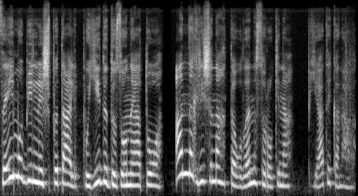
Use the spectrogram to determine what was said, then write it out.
цей мобільний шпиталь поїде до зони АТО. Анна Грішина та Олена Сорокіна. П'ятий канал.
